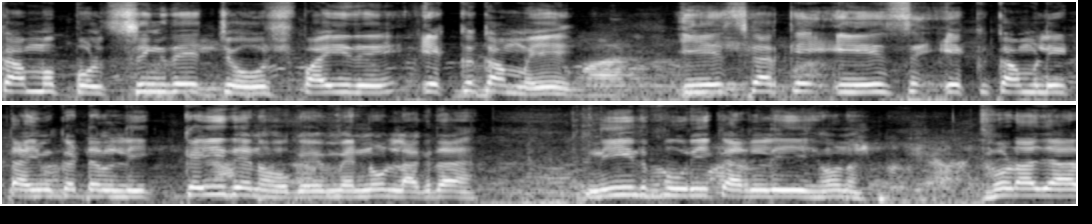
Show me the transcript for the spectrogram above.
ਕੰਮ ਪੁਲਿਸਿੰਗ ਦੇ, ਚੋਰ ਸਿਪਾਹੀ ਦੇ, ਇੱਕ ਕੰਮ ਇਹ। ਇਸ ਕਰਕੇ ਇਸ ਇੱਕ ਕੰਮ ਲਈ ਟਾਈਮ ਕੱਢਣ ਲਈ ਕਈ ਦਿਨ ਹੋ ਗਏ। ਮੈਨੂੰ ਲੱਗਦਾ ਨੀਂਦ ਪੂਰੀ ਕਰਨ ਲਈ ਹੁਣ ਥੋੜਾ ਜਿਹਾ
